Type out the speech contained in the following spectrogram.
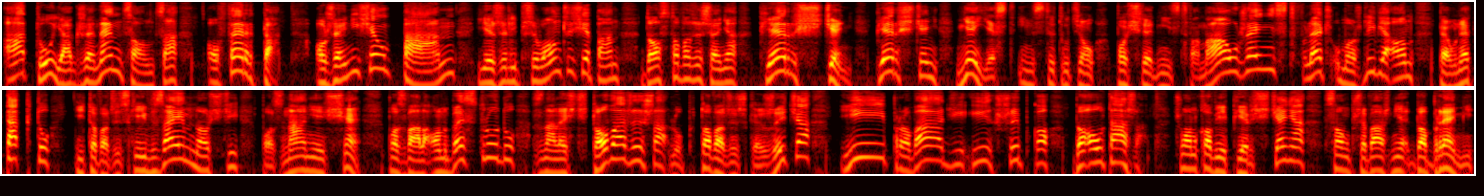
a tu jakże nęcąca oferta. Ożeni się pan, jeżeli przyłączy się pan do Stowarzyszenia Pierścień. Pierścień nie jest instytucją pośrednictwa małżeństw, lecz umożliwia on pełne taktu i towarzyskiej wzajemności poznanie się. Pozwala on bez trudu znaleźć towarzysza lub towarzyszkę życia i prowadzi ich szybko do ołtarza. Członkowie pierścienia są przeważnie dobrymi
